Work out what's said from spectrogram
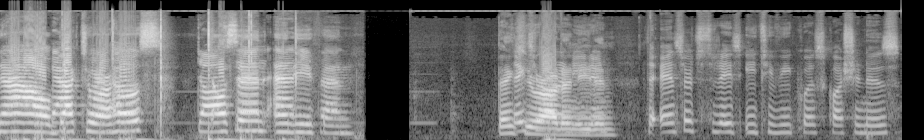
now back to our hosts, Dawson and Ethan. Thank Thanks, you, Rod Rod and and Eden. Eden. The answer to today's ETV quiz question is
